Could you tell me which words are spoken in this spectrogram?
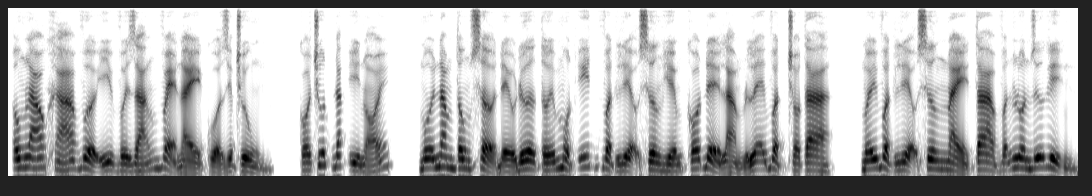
Ông lão khá vừa ý với dáng vẻ này của Diệp Trùng, có chút đắc ý nói, mỗi năm tông sở đều đưa tới một ít vật liệu xương hiếm có để làm lễ vật cho ta, mấy vật liệu xương này ta vẫn luôn giữ gìn,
